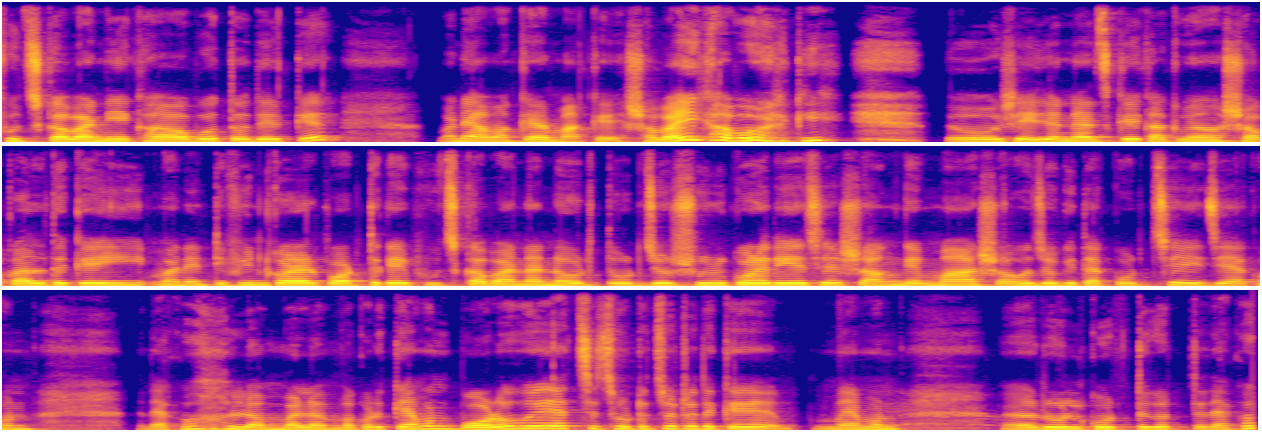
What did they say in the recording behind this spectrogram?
ফুচকা বানিয়ে খাওয়াবো তোদেরকে। মানে আমাকে আর মাকে, সবাই খাব আর কি। তো সেই জন্য আজকে কাকিমা সকাল থেকেই মানে টিফিন করার পর থেকেই ফুচকা বানানোর তোড়জোড় শুরু করে দিয়েছে। সঙ্গে মা সহযোগিতা করছে। এই যে এখন দেখো লম্বা লম্বা করে কেমন বড় হয়ে যাচ্ছে ছোট ছোট থেকে, এমন রোল করতে করতে দেখো,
